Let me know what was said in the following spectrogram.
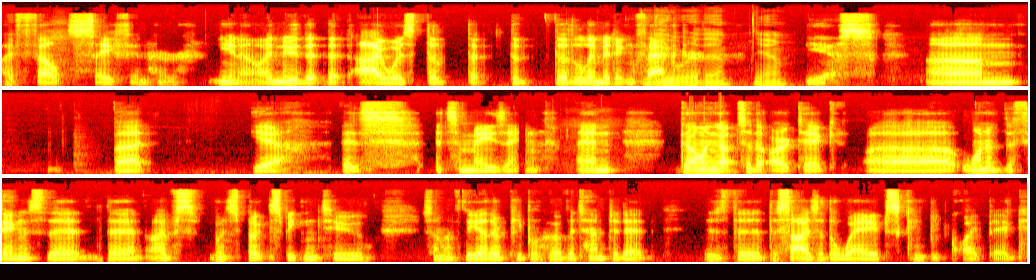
I felt safe in her. You know, I knew that that I was the the the, the limiting factor. You were the yeah. Yes. Um, but yeah, it's it's amazing and going up to the arctic uh, one of the things that that i've when spoke, speaking to some of the other people who have attempted it is the the size of the waves can be quite big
